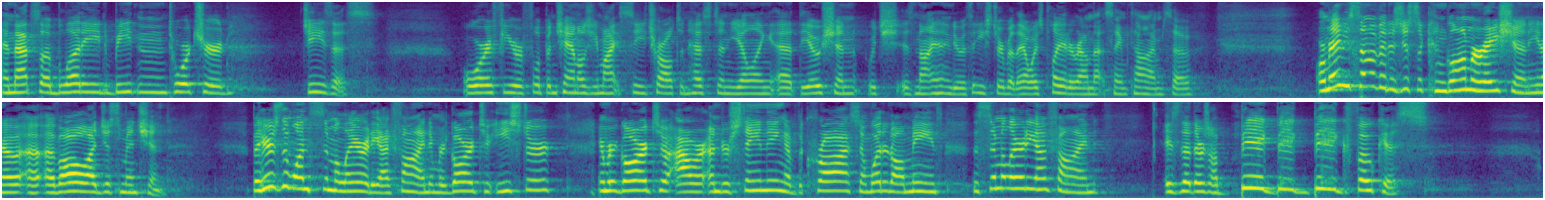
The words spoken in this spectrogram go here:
And that's a bloodied, beaten, tortured Jesus. Or if you're flipping channels, you might see Charlton Heston yelling at the ocean, which is not anything to do with Easter, but they always play it around that same time. So, or maybe some of it is just a conglomeration, you know, of all I just mentioned. But here's the one similarity I find in regard to Easter, in regard to our understanding of the cross and what it all means. The similarity I find is that there's a big, big, big focus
